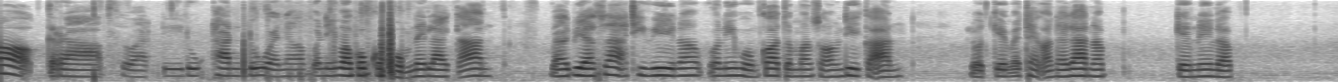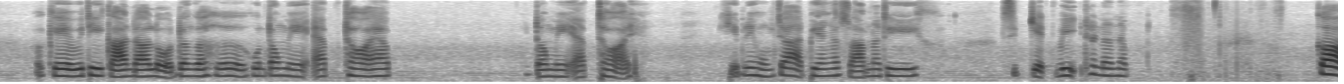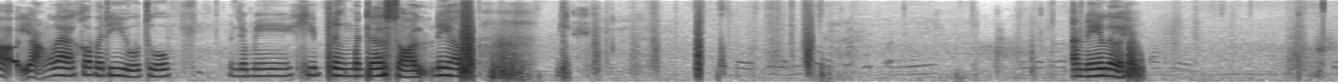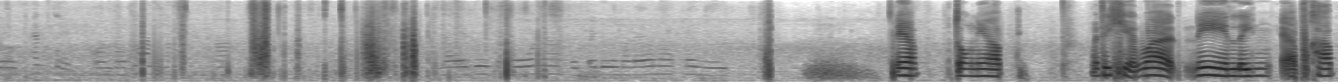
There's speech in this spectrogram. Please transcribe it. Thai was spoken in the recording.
ก็กราบสวัสดีทุกท่านด้วยนะครับ วันนี้มาพบกับผมในรายการบายเบียซ่าทีวีนะครับ วันนี้ผมก็จะมาสอนวิธีการโหลดเกมแอ t แทกออนไททันนะครับ เกมนี้แหละครับ โอเค วิธีการดาวน์โหลดดังก็คือ คุณต้องมีแอปทอยครับต้องมีแอปทอย คลิปนี้ผมจะอัดเพียงแค่สามนาทีสิบเจ็ดวิเท่านั้นครับ ก็อย่างแรกเข้าไปที่ YouTube มันจะมีคลิปหนึ่งมันจะสอนนี่ครับอันนี้เลยเนี่ยครับ ตรงนี้ครับ มันจะเขียนว่านี่ลิงก์แอปครับ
